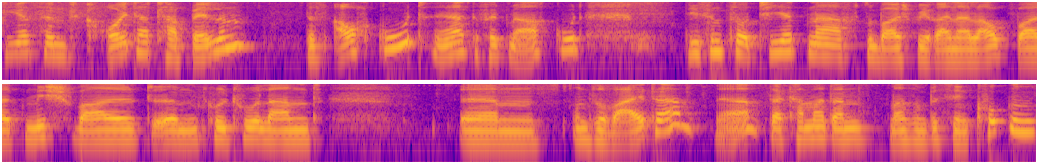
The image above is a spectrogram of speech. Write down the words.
hier sind Kräutertabellen. Das ist auch gut, ja, gefällt mir auch gut. Die sind sortiert nach zum Beispiel reiner Laubwald, Mischwald, ähm, Kulturland ähm, und so weiter. Ja, da kann man dann mal so ein bisschen gucken.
